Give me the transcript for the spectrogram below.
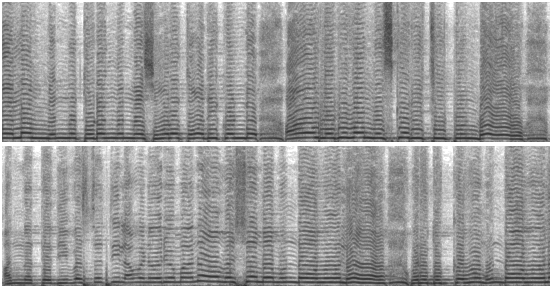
അലം എന്ന് തുടങ്ങുന്ന സൂറത്ത് ഓതിക്കൊണ്ട് ആരൊരുവൻ നിസ്കരിച്ചിട്ടുണ്ടോ? അന്നത്തെ ദിവസത്തിൽ അവൻ ഒരു മനോവിഷമം ഒരു ദുഃഖവും ഉണ്ടാവൂല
